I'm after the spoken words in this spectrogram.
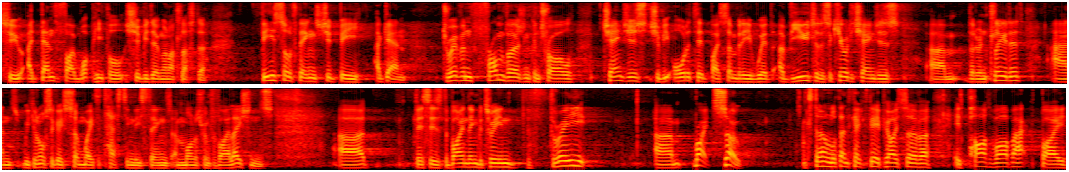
to identify what people should be doing on our cluster. These sort of things should be, again, driven from version control. Changes should be audited by somebody with a view to the security changes um, that are included, and we can also go some way to testing these things and monitoring for violations. Uh, this is the binding between the three. Um, right, so external authentication to the API server is part of RBAC by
